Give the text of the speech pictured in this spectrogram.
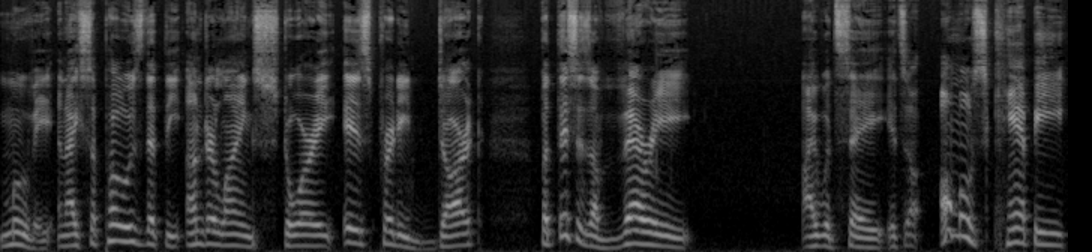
movie, and I suppose that the underlying story is pretty dark, but this is a very I would say it's almost campy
